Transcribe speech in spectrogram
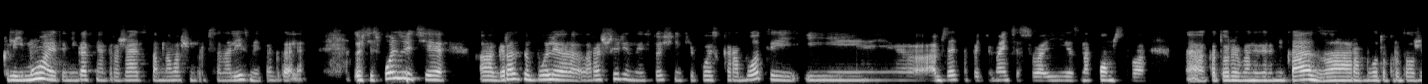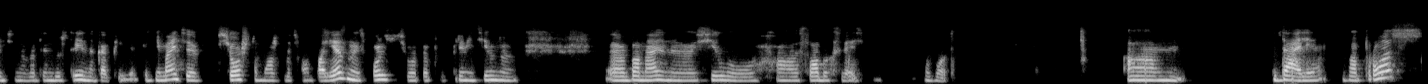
клеймо, а это никак не отражается там на вашем профессионализме и так далее. То есть используйте а, гораздо более расширенные источники поиска работы и обязательно поднимайте свои знакомства, а, которые вы наверняка за работу продолжительную в этой индустрии накопили. Поднимайте все, что может быть вам полезно, используйте вот эту примитивную банальную силу а, слабых связей. Вот. Далее вопрос.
